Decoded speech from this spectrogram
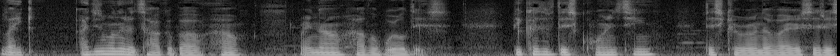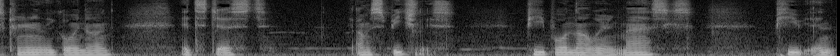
Like, I just wanted to talk about how, right now, how the world is. Because of this quarantine, this coronavirus that is currently going on, it's just, I'm speechless. People not wearing masks pe- and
